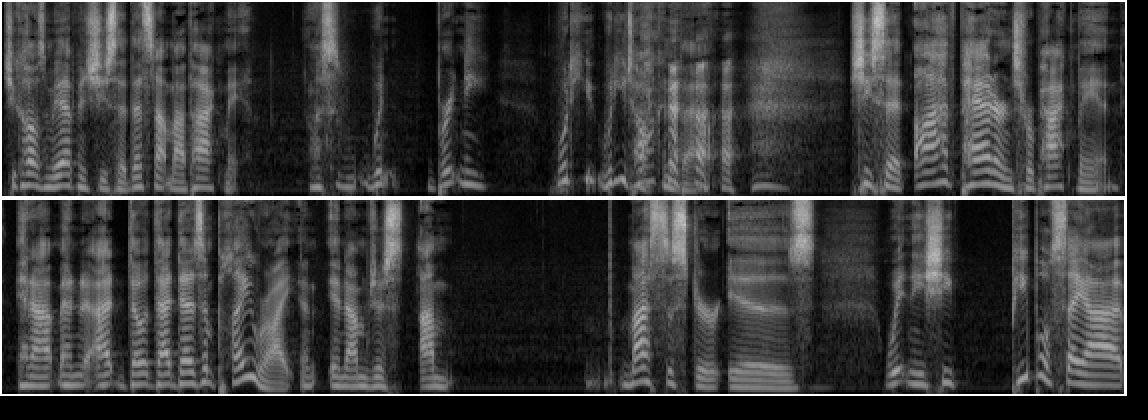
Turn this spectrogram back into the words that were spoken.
She calls me up and she said, That's not my Pac Man. I said, Brittany, what are you, what are you talking about? she said, oh, I have patterns for Pac Man, and I and I, th- that doesn't play right, and and I'm just I'm. My sister is Whitney. She people say I.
